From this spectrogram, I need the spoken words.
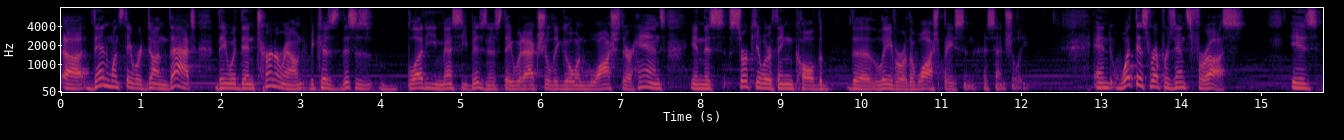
uh, then once they were done that, they would then turn around because this is bloody, messy business. They would actually go and wash their hands in this circular thing called the, the laver or the wash basin, essentially. And what this represents for us is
